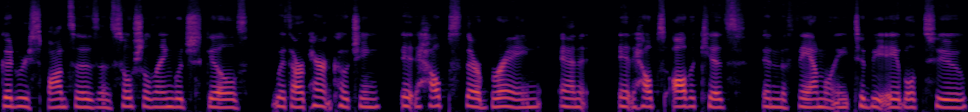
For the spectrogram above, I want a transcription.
good responses and social language skills with our parent coaching, it helps their brain and it helps all the kids in the family to be able to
